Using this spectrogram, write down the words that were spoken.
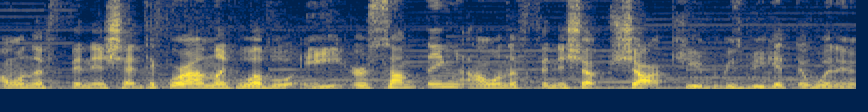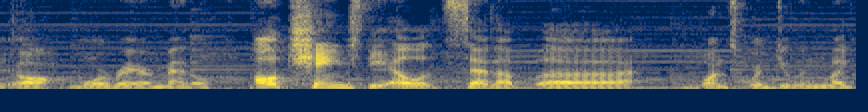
I want to finish, I think we're on like level 8 or something. I want to finish up Shot Cube because we get the winner. Oh, more rare metal. I'll change the Eleth setup uh, once we're doing like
